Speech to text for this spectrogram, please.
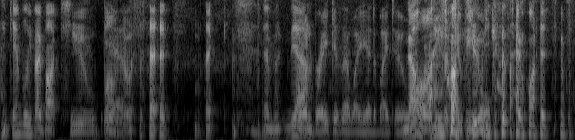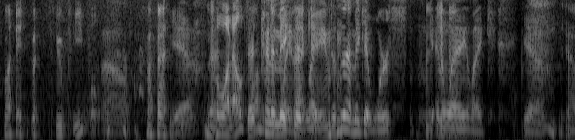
I can't believe I bought two bongo Yeah. sets. like, and, Yeah. yeah. One break is that why you had to buy two? No, I bought two people? because I wanted to play with two people. Oh, yeah. no That- one else That kind of makes it like. game. Doesn't that make it worse in a way? Like, yeah. Yeah,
